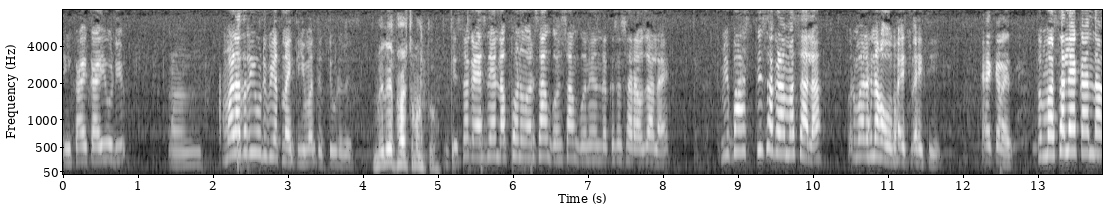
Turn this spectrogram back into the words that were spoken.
ते काय काय एवढी अं, मला तर एवढी बी येत नाही ती म्हणतात तेवढी बी. मी लय फास्ट म्हणतो. ते सगळ्याच यांना फोनवर सांगून सांगून यांना कसा सराव झालाय. मी भाजती सगळा मसाला पण मला नाव माहीत नाही ती. काय करायचं? पण मसाला एखादा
